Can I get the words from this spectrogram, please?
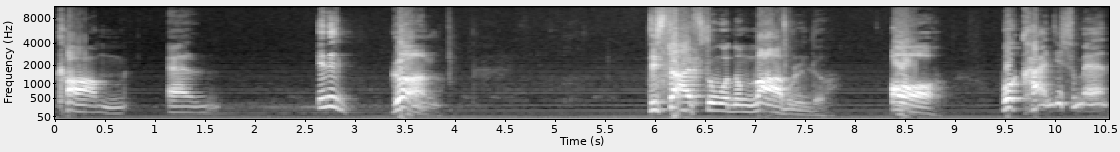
come and it is gone disciples were marveled. Oh, what kind is man?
